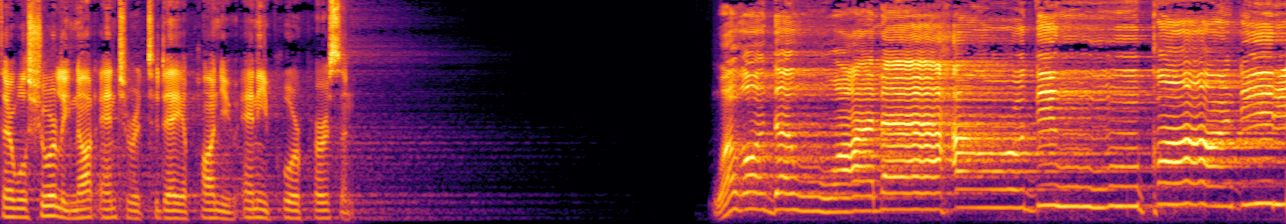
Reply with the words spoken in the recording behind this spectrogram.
There will surely not enter it today upon you any poor person. وغدوا على حرد قادرين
